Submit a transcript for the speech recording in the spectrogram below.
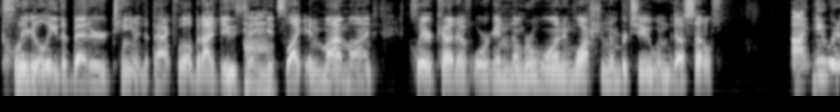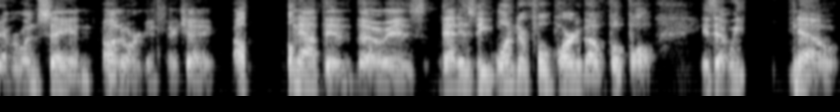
clearly the better team in the Pac-12, but I do think mm. it's like, in my mind, clear cut of Oregon number one and Washington number two when the dust settles. I get what everyone's saying on Oregon. Okay. I'll point out there though is that is the wonderful part about football is that we know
